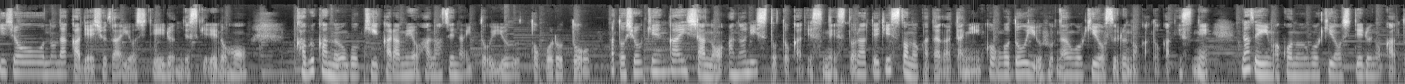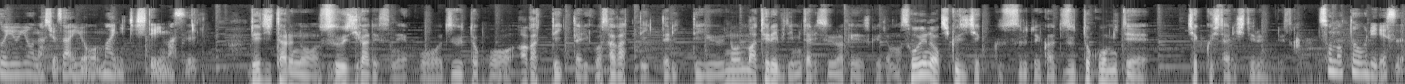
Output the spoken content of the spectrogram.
引所の中で取材をしているんですけれども、株価の動きから目を離せないというところと、あと証券会社のアナリストとかですね、ストラテジストの方々に今後どういうふうな動きをするのかとかですね、なぜ今この動きをしているのかというような取材を毎日しています。デジタルの数字がですね、こう、ずっとこう、上がっていったり、こう、下がっていったりっていうのを、まあ、テレビで見たりするわけですけれども、そういうのを逐次チェックするというか、ずっとこう見て、チェックしたりしてるんですか？その通りです。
